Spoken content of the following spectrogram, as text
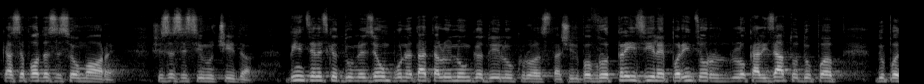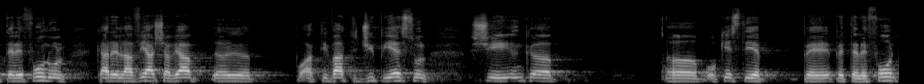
ca să poată să se omoare și să se sinucidă. Bineînțeles că Dumnezeu în bunătatea Lui nu îngăduie lucrul ăsta și după vreo trei zile părinții au localizat-o după, după telefonul care l avea și avea uh, activat GPS-ul și încă uh, o chestie pe, pe telefon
